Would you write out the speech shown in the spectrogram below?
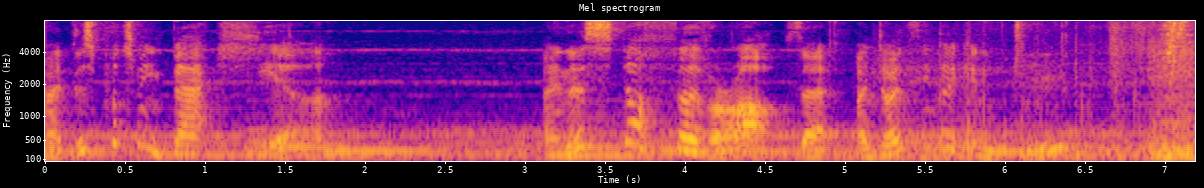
Alright, this puts me back here. And there's stuff further up that I don't think I can do.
